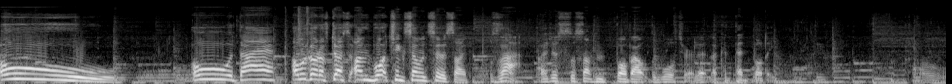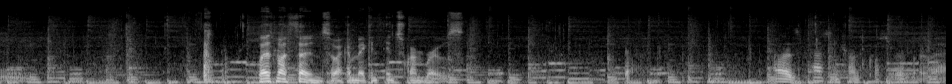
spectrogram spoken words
Oh! Oh, there! Oh my god, I've just- I'm watching someone suicide. What's that? I just saw something bob out the water. It looked like a dead body. Oh. Where's my phone so I can make an Instagram rose? Oh, there's a person trying to cross the river over there.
